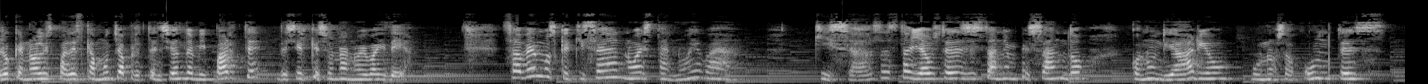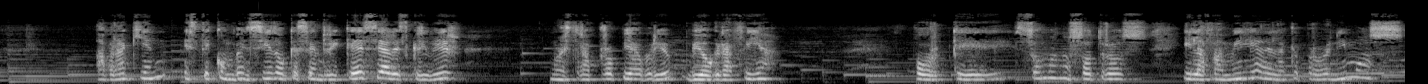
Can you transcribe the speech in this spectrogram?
Espero que no les parezca mucha pretensión de mi parte decir que es una nueva idea. Sabemos que quizá no es tan nueva. Quizás hasta ya ustedes están empezando con un diario, unos apuntes. Habrá quien esté convencido que se enriquece al escribir nuestra propia biografía, porque somos nosotros y la familia de la que provenimos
